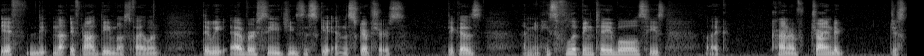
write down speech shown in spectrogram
if the, not if not the most violent that we ever see Jesus get in the scriptures. Because I mean, he's flipping tables, he's like kind of trying to just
